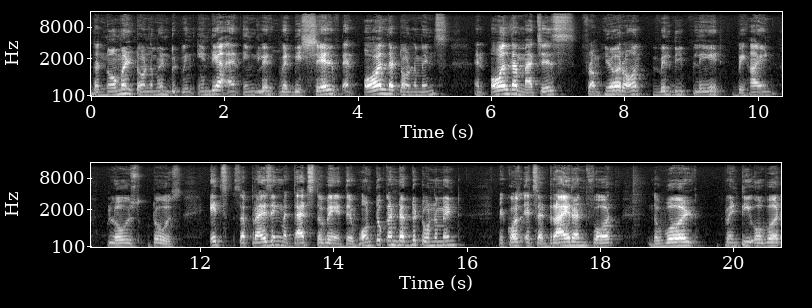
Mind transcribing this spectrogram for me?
the normal tournament between India and England will be shelved, and all the tournaments and all the matches from here on will be played behind closed doors. It's surprising, but that's the way they want to conduct the tournament because it's a dry run for the World 20 Over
